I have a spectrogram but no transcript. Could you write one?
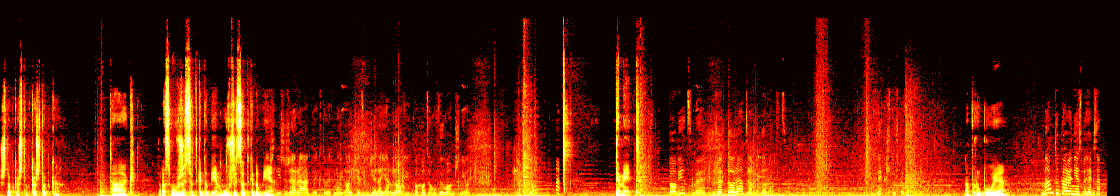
Sztabka, sztabka, sztabka? Tak. Teraz mów, że setkę dobiję. Mów, że setkę dobiję. Myślisz, że rady, których mój ojciec udziela Jarlowi, pochodzą wyłącznie od... Damn it. Powiedzmy, że doradzam doradcę. Wykrztuś to z siebie. No próbuję. Mam tu parę niezłych egzemplarzy.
